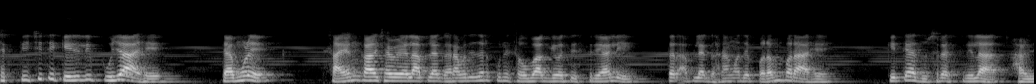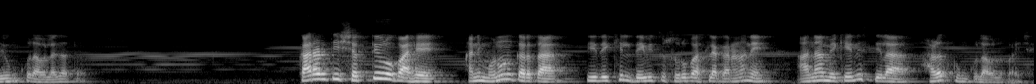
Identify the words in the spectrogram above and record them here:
शक्तीची ती केलेली पूजा आहे. त्यामुळे सायंकाळच्या वेळेला आपल्या घरामध्ये जर कुणी सौभाग्यवती स्त्री आली तर आपल्या घरामध्ये परंपरा आहे. की त्या दुसऱ्या स्त्रीला हळदी कुंकू लावलं जातं. कारण ती शक्तिरूप आहे आणि म्हणून करता ती देखील देवीचं स्वरूप असल्याकारणाने अनामिकेनेच तिला हळद कुंकू लावलं पाहिजे.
